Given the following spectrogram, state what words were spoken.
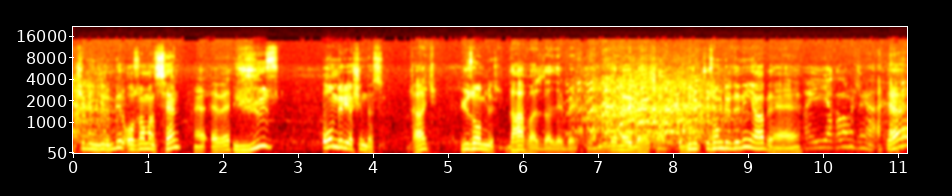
2021. O zaman sen He, evet. 111 yaşındasın. Kaç? 111. Daha fazladır belki. Yani ben öyle hesap. 1311 dedin ya abi. He. Dayıyı yakalamışsın ya. He?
